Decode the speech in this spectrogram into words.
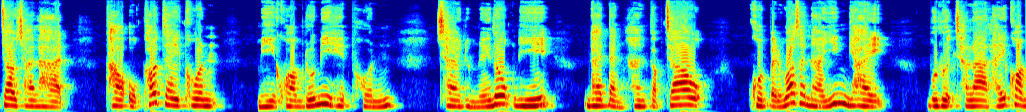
เจ้าฉลาด เข้าอกเข้าใจคน มีความรู้มีเหตุผล ชายหนุ่มในโลกนี้ ได้แต่งงานกับเจ้า ควรเป็นวาสนายิ่งใหญ่ บุรุษฉลาดไร้ความ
